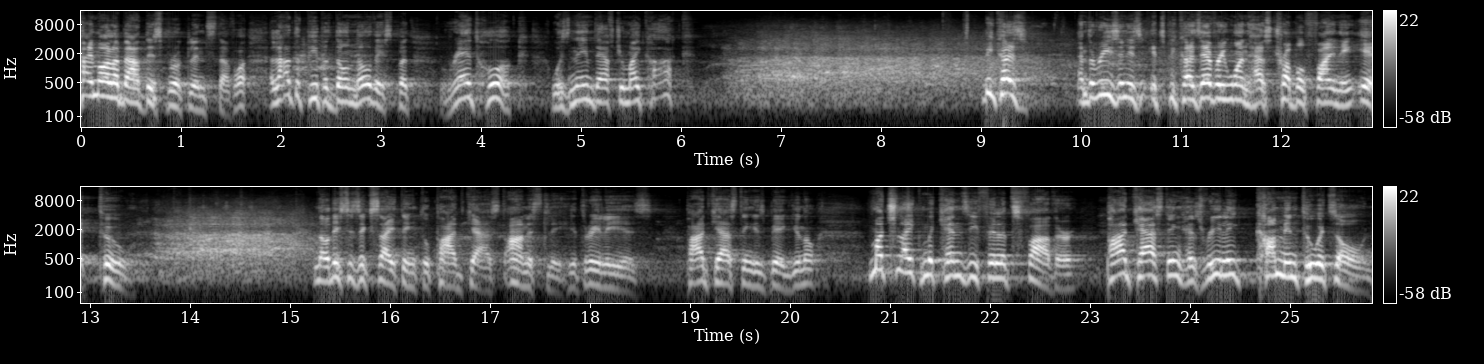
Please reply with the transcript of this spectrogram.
I'm all about this Brooklyn stuff. Well, a lot of people don't know this, but Red Hook was named after my cock. Because, and the reason is it's because everyone has trouble finding it too. No, this is exciting to podcast, honestly. It really is. Podcasting is big, you know. Much like Mackenzie Phillips' father, podcasting has really come into its own.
